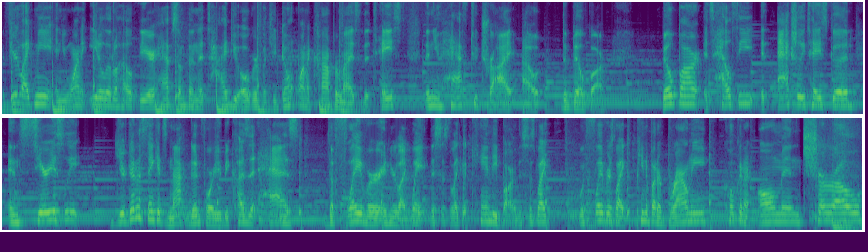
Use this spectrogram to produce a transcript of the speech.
If you're like me and you want to eat a little healthier, have something that tied you over, but you don't want to compromise the taste, then you have to try out the Built Bar. Built Bar, it's healthy, it actually tastes good, and seriously, you're gonna think it's not good for you because it has the flavor, and you're like, wait, this is like a candy bar. This is like with flavors like peanut butter brownie, coconut almond, churro,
